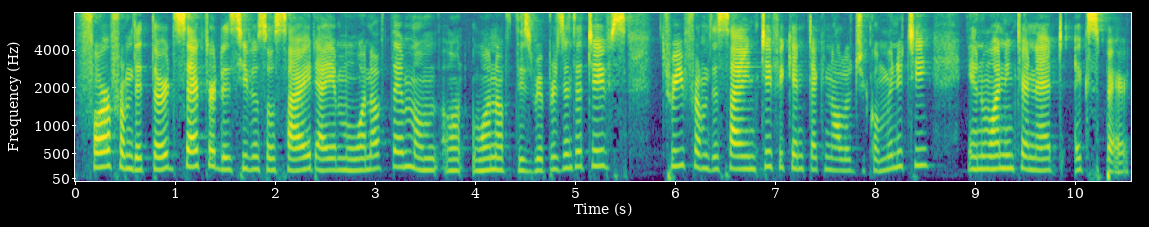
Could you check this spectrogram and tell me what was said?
four from the third sector, the civil society. I am one of them, on, on one of these representatives, three from the scientific and technology community, and one internet expert.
